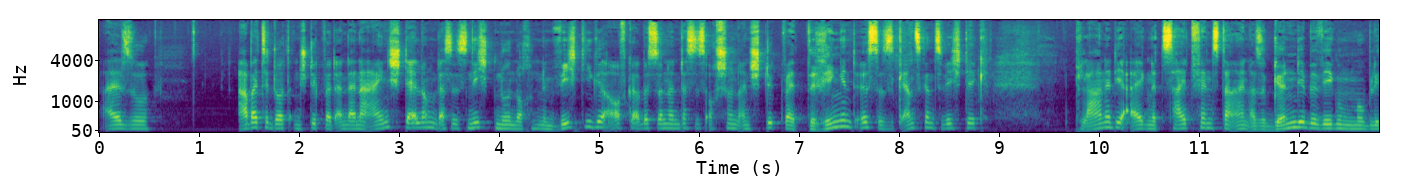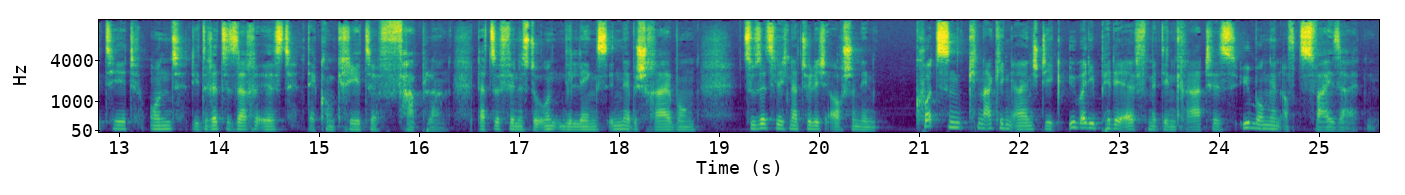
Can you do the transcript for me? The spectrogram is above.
Also arbeite dort ein Stück weit an deiner Einstellung, dass es nicht nur noch eine wichtige Aufgabe ist, sondern dass es auch schon ein Stück weit dringend ist. Das ist ganz, ganz wichtig. Plane dir eigene Zeitfenster ein, also gönn dir Bewegung und Mobilität. Und die dritte Sache ist der konkrete Fahrplan. Dazu findest du unten die Links in der Beschreibung. Zusätzlich natürlich auch schon den kurzen, knackigen Einstieg über die PDF mit den gratis Übungen auf zwei Seiten.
